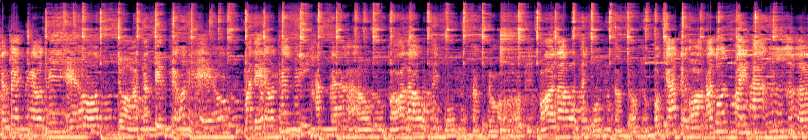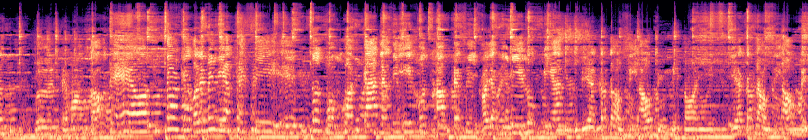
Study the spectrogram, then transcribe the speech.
กันเป็นแถวแถวจอดกันเป็นแถวแถวมาเดวแท็กซี่คันเก่าขอเล่าให้ผมสักจอขอเล่าให้ผมสักจอผมจะได้ออกอารถไปหาเงินปืนแต่มองสองแถวเจ้าแก้วก็เลยไม่เรียกแท็กซี่รถผมบริการอย่างดีคนขับแท็กซี่เขายังไม่มีลูกเมียเรียกกับเราสีเอาเป็นนิดหน่อยเรียกกับเราสีเอาเป็น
